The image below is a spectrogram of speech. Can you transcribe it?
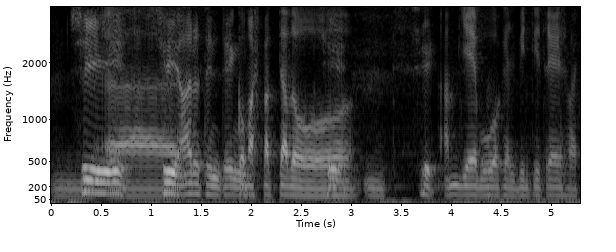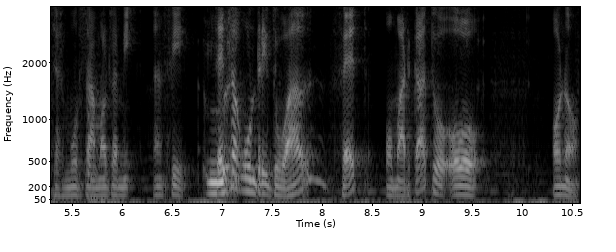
mm, Sí, sí, ara t'entenc. Com a espectador, Sí, mm, sí. em llevo aquell 23, vaig a esmorzar amb els amics... En fi, tens algun ritual fet o marcat o, o, o no?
